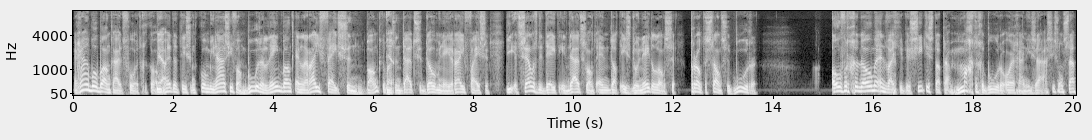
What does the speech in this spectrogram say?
Rabobank uit voortgekomen. Ja. Dat is een combinatie van Boerenleenbank en Raiffeisenbank. Er was ja. een Duitse dominee, Raiffeisen, die hetzelfde deed in Duitsland. En dat is door Nederlandse protestantse boeren overgenomen. En wat je dus ziet is dat er machtige boerenorganisaties ontstaan.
